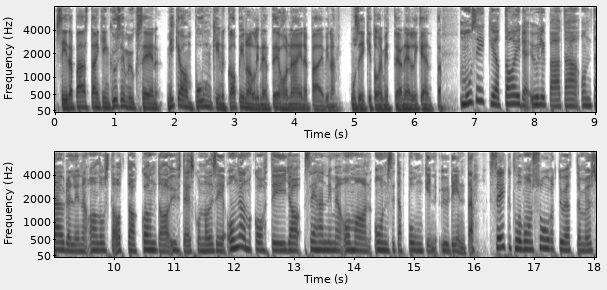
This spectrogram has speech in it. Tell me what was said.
Siitä päästäänkin kysymykseen, mikä on punkin kapinallinen teho näinä päivinä, musiikkitoimittaja Nelli Kenttä. Musiikki ja taide ylipäätään on täydellinen alusta ottaa kantaa yhteiskunnallisiin ongelmakohtiin ja sehän nimenomaan on sitä punkin ydintä. 70-luvun suurtyöttömyys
